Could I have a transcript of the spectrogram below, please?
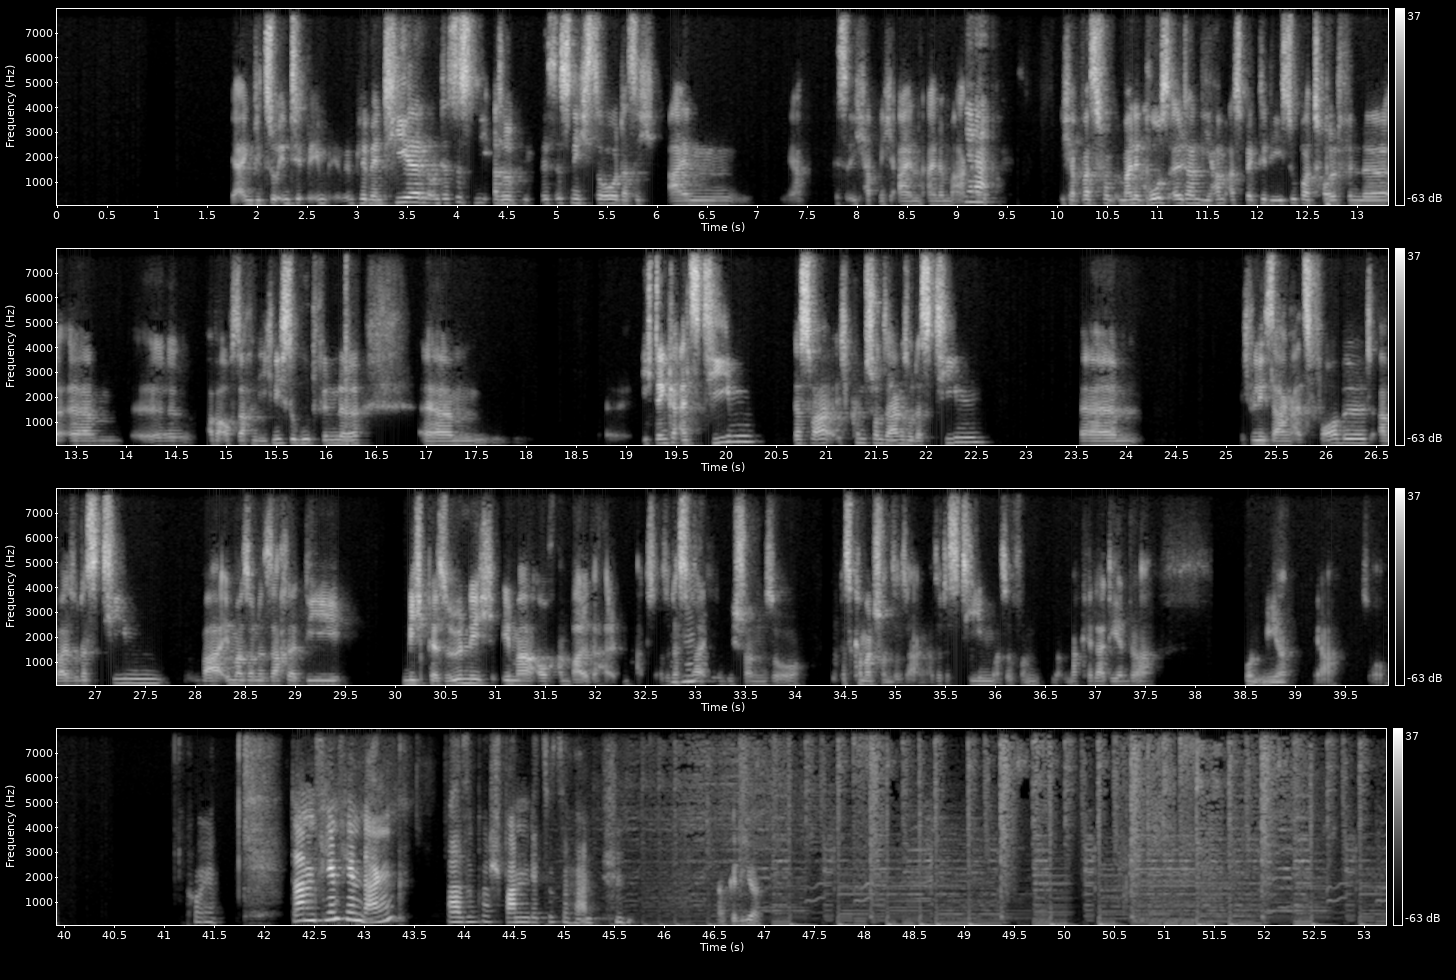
ja irgendwie zu implementieren. Und das ist also es ist nicht so, dass ich ein, ja, ich habe nicht ein, eine Marke. Ja. Ich habe was von meine Großeltern, die haben Aspekte, die ich super toll finde, ähm, äh, aber auch Sachen, die ich nicht so gut finde. Ähm, ich denke, als Team, das war, ich könnte schon sagen, so das Team, ähm, ich will nicht sagen als Vorbild, aber so das Team war immer so eine Sache, die mich persönlich immer auch am Ball gehalten hat. Also das mhm. war irgendwie schon so, das kann man schon so sagen. Also das Team, also von Makella Diendra und mir, ja, so. Cool. Dann vielen, vielen Dank. War super spannend, dir zuzuhören. Danke dir.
